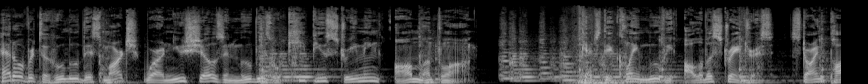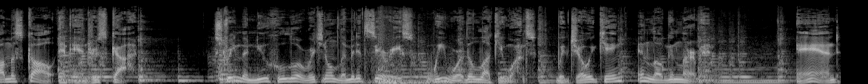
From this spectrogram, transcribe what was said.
head over to Hulu this March, where our new shows and movies will keep you streaming all month long. Catch the acclaimed movie All of Us Strangers, starring Paul Mescal and Andrew Scott. Stream the new Hulu original limited series, We Were the Lucky Ones, with Joey King and Logan Lerman. And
